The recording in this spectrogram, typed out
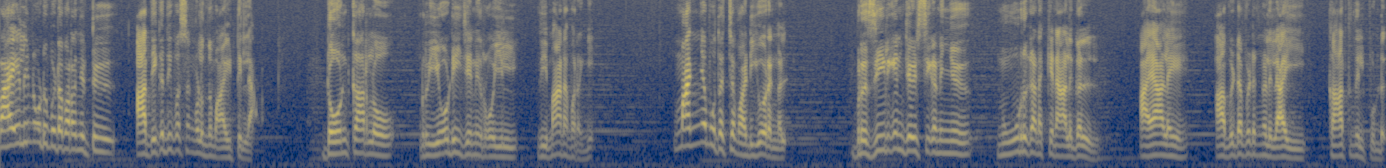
റയലിനോട് ഇവിടെ പറഞ്ഞിട്ട് അധിക ദിവസങ്ങളൊന്നും ആയിട്ടില്ല. ഡോൺ കാർലോ റിയോ ഡി ജെനിറോയിൽ വിമാനമിറങ്ങി. മഞ്ഞ പുതച്ച വടിയോരങ്ങൾ ബ്രസീലിയൻ ജേഴ്സി കണിഞ്ഞ് നൂറുകണക്കിന് ആളുകൾ അയാളെ അവിടവിടങ്ങളിലായി കാത്തുനിൽപ്പുണ്ട്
